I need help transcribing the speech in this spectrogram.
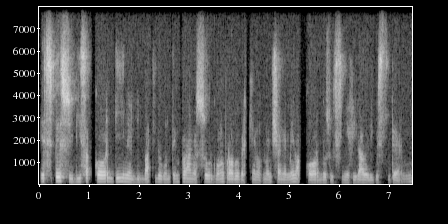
e spesso i disaccordi nel dibattito contemporaneo sorgono proprio perché no, non c'è nemmeno accordo sul significato di questi termini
